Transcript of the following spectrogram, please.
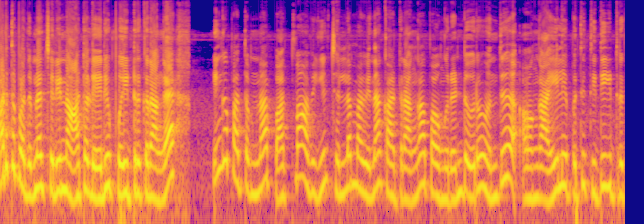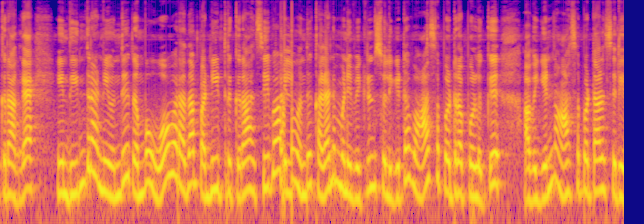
அடுத்து பார்த்தோம்னா சரி நான் ஆட்டோல ஏறி போயிட்டு இருக்கிறாங்க. இங்கே பார்த்தோம்னா பத்மாவையும் செல்லம்மாவையும் தான் காட்டுறாங்க. அப்போ அவங்க ரெண்டு பேரும் வந்து அவங்க அயலியை பற்றி திட்டிக்கிட்டு இருக்கிறாங்க. இந்த இந்திராணி வந்து ரொம்ப ஓவராக தான் பண்ணிகிட்டு இருக்கிறா. சிவா வந்து கல்யாணம் பண்ணி வைக்கணும்னு சொல்லிக்கிட்டு அவள் ஆசைப்படுற பொழுக்கு அவள் என்ன ஆசைப்பட்டாலும் சரி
